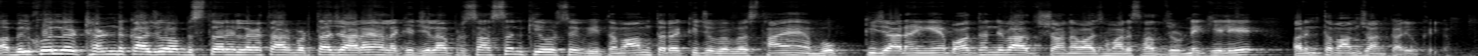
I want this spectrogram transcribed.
अब बिल्कुल ठंड का जो अब स्तर है, लगातार बढ़ता जा रहा है। हालाँकि जिला प्रशासन की ओर से भी तमाम तरह की जो व्यवस्थाएँ हैं, वो की जा रही हैं। बहुत धन्यवाद शाहनवाज हमारे साथ जुड़ने के लिए और इन तमाम जानकारियों के लिए।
